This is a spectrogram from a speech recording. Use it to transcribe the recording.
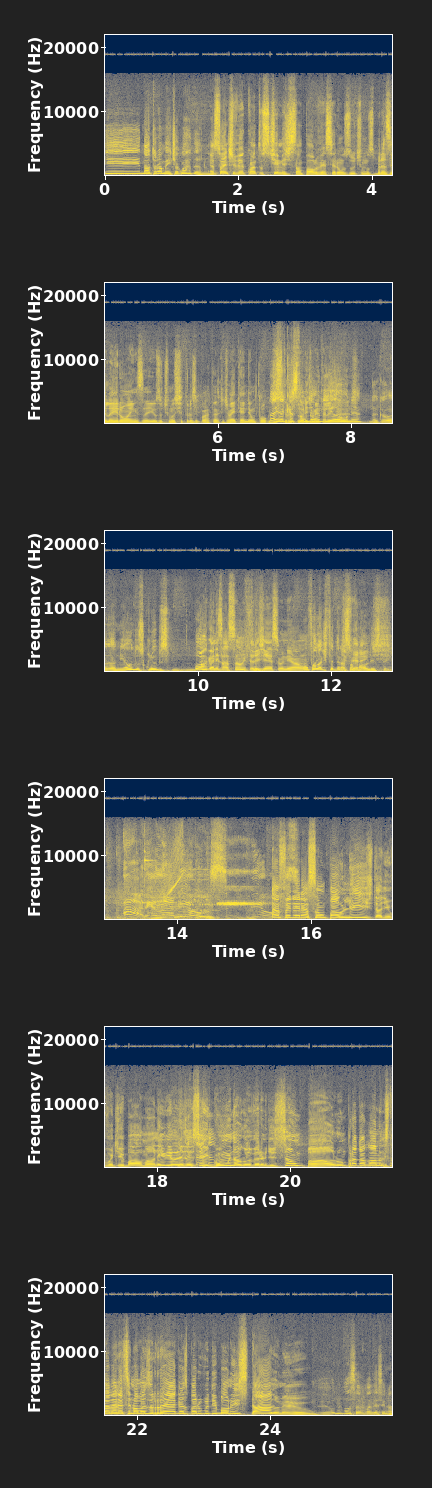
e naturalmente aguardando. Né? É só a gente ver quantos times de São Paulo venceram os últimos brasileirões aí, os últimos títulos importantes, que a gente vai entender um pouco ah, de a questão da união, né? A união dos clubes. Organização, Enfim. inteligência, união. Vamos falar de Federação diferente. Paulista aí. Arena News. A Federação Paulista de Futebol, mano, enviou nessa segunda ao governo de São Paulo um protocolo que estabelece novas regras para o futebol no estado, meu. Eu não vou saber assim, não.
